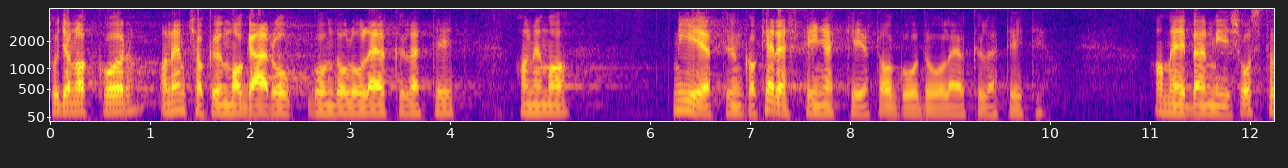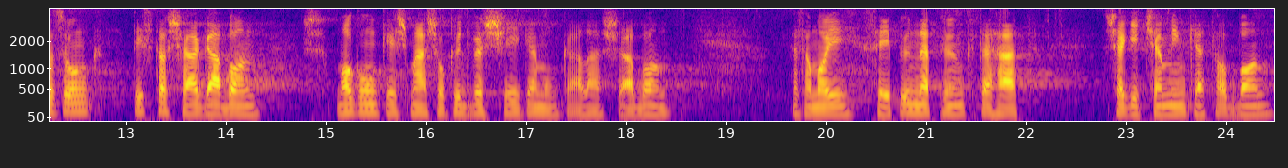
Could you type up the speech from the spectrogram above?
és ugyanakkor a nem csak önmagáról gondoló lelkületét, hanem a miértünk, a keresztényekért aggódó lelkületét, amelyben mi is osztozunk, tisztasságában, magunk és mások üdvössége munkálásában. Ez a mai szép ünnepünk, tehát segítsen minket abban,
